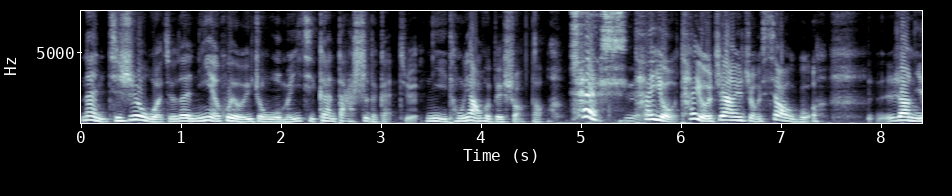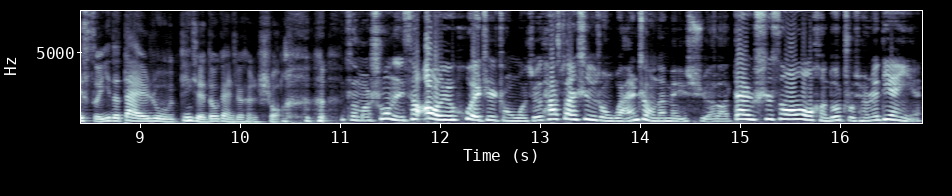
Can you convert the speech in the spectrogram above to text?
那你其实我觉得你也会有一种我们一起干大事的感觉，你同样会被爽到。确实，它有它有这样一种效果，让你随意的带入，并且都感觉很爽。怎么说呢？你像奥运会这种，我觉得它算是一种完整的美学了。但是像那种很多主旋律电影，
